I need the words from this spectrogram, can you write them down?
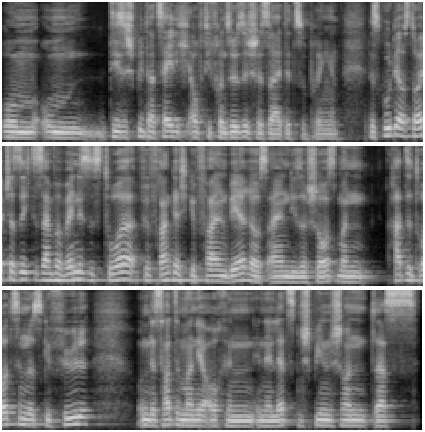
um, um dieses Spiel tatsächlich auf die französische Seite zu bringen. Das Gute aus deutscher Sicht ist einfach, wenn dieses Tor für Frankreich gefallen wäre aus einer dieser Chancen, man hatte trotzdem das Gefühl, und das hatte man ja auch in, in den letzten Spielen schon, dass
